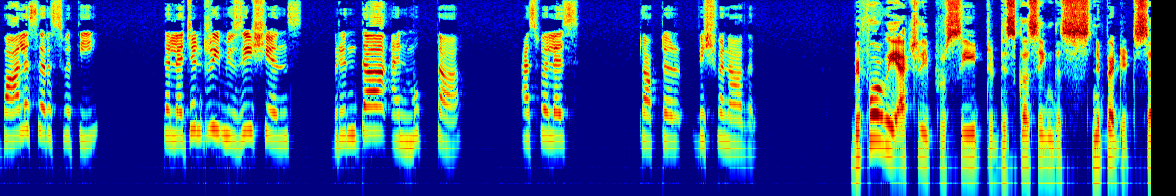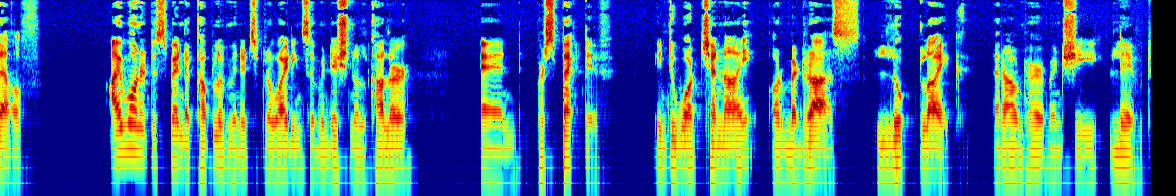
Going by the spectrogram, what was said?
Bala Saraswati, the legendary musicians Brinda and Mukta, as well as Dr. Vishwanathan. Before we actually proceed to discussing the snippet itself, I wanted to spend a couple of minutes providing some additional color and perspective into what Chennai or Madras looked like around her when she lived.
